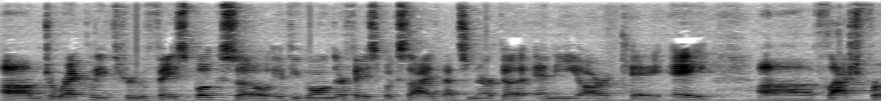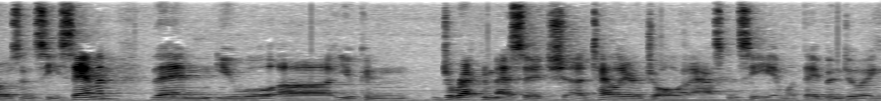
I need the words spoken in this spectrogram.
um, directly through Facebook. So if you go on their Facebook site, that's Nerka N E R K A. Uh, flash frozen sea salmon, then you will uh, you can direct message uh, Telly or Joel and ask and see. And what they've been doing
